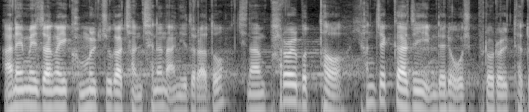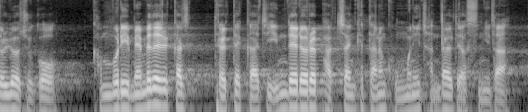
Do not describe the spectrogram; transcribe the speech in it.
아내 매장의 건물주가 전체는 아니더라도 지난 8월부터 현재까지 임대료 50%를 되돌려주고 건물이 매매될 때까지 임대료를 받지 않겠다는 공문이 전달되었습니다.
